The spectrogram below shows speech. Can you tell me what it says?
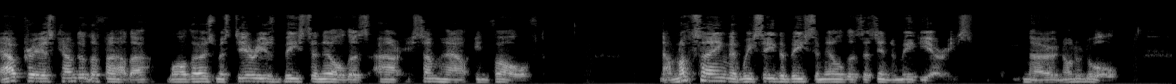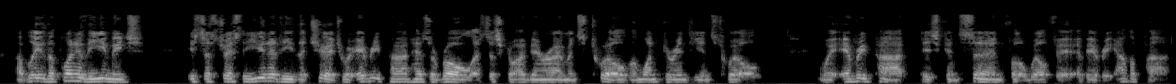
Our prayers come to the Father while those mysterious beasts and elders are somehow involved. Now, I'm not saying that we see the beasts and elders as intermediaries. No, not at all. I believe the point of the image is to stress the unity of the church where every part has a role as described in Romans 12 and 1 Corinthians 12, where every part is concerned for the welfare of every other part.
